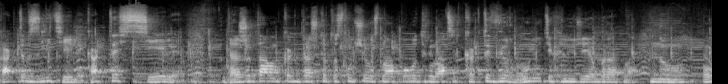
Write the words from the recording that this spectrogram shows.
Как-то взлетели, как-то сели. Даже там, когда что-то случилось на Аполло 13, как-то вернули этих людей обратно. Ну, Ну,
